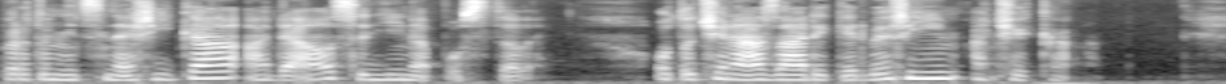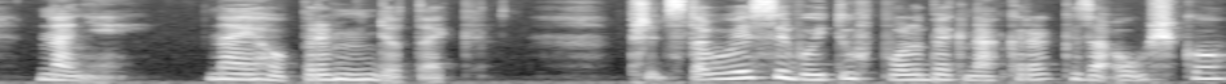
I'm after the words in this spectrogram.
proto nic neříká a dál sedí na posteli. Otočená zády ke dveřím a čeká. Na něj, na jeho první dotek. Představuje si Vojtův polibek na krk za ouško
